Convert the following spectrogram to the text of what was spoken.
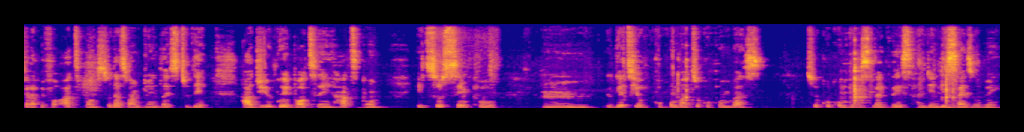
therapy for heartburn, so that's why I'm doing this today. How do you go about saying heartburn? It's so simple. Mm, you get your cucumber, two cucumbers, two cucumbers like this, and then this size of a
